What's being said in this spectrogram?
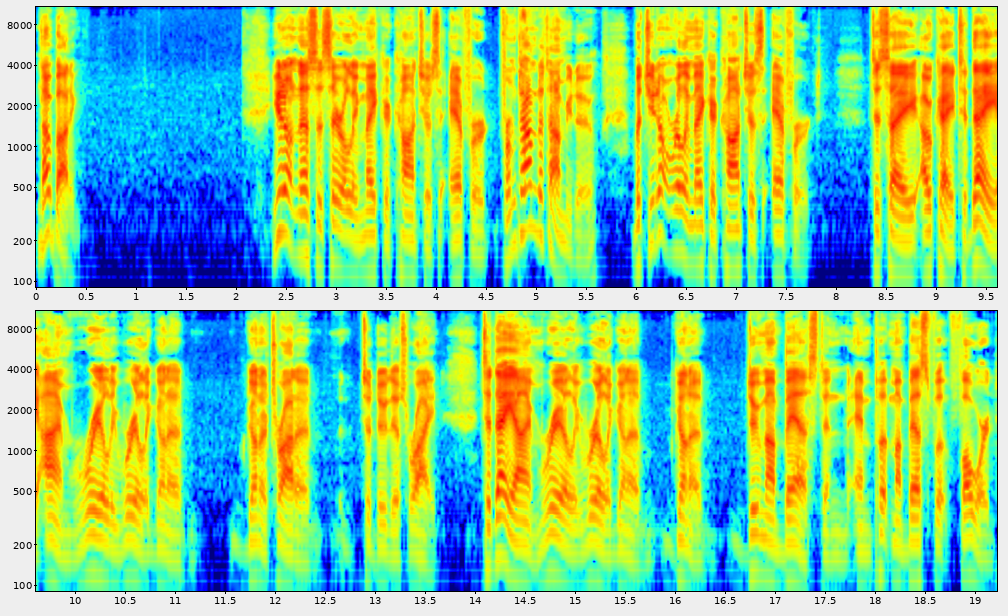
Nobody. You don't necessarily make a conscious effort. From time to time, you do, but you don't really make a conscious effort to say, okay, today I'm really, really going to going to try to to do this right. Today I'm really, really going to going to do my best and, and put my best foot forward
